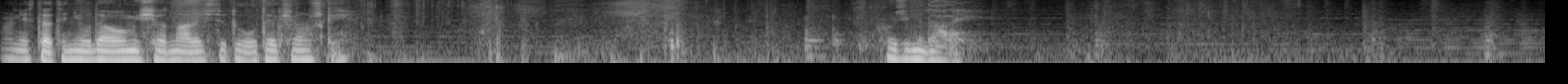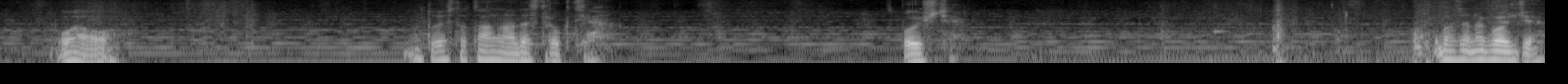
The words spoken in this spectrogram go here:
No niestety nie udało mi się odnaleźć tytułu tej książki. Wchodzimy dalej. Wow. No tu jest totalna destrukcja. Spójrzcie. Chyba, że na gwoździe.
